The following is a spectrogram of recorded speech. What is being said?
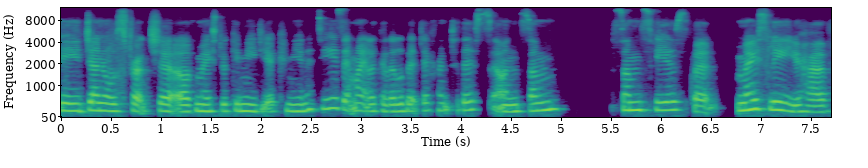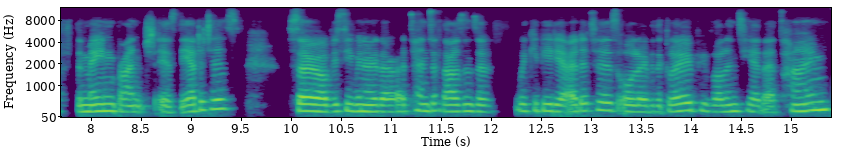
the general structure of most Wikimedia communities. It might look a little bit different to this on some, some spheres, but mostly you have the main branch is the editors. So obviously we know there are tens of thousands of Wikipedia editors all over the globe who volunteer their time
